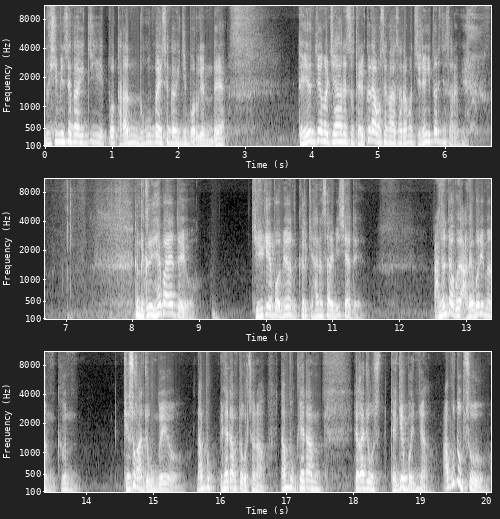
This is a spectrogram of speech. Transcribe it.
유시민 생각인지 또 다른 누군가의 생각인지 모르겠는데 대연정을 제안해서 될 거라고 생각하는 사람은 지능이 떨어진 사람이에요. 근데 그걸 해봐야 돼요. 길게 보면 그렇게 하는 사람이 있어야 돼요. 안 된다고 안 해버리면 그건 계속 안 좋은 거예요. 남북회담도 그렇잖아. 남북회담 해가지고 된 게 뭐 있냐? 아무것도 없어.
